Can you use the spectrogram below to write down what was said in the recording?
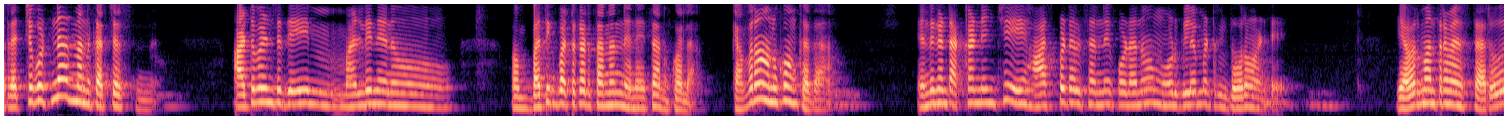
రెచ్చగొట్టినా అది మనకు వచ్చేస్తుంది. అటువంటిది మళ్ళీ నేను బతికి పట్టకడతానని నేనైతే అనుకోలే. ఎవరూ అనుకోం కదా. ఎందుకంటే అక్కడి నుంచి హాస్పిటల్స్ అన్నీ కూడాను మూడు కిలోమీటర్ల దూరం అండి. ఎవరు మంత్రం వేస్తారు?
